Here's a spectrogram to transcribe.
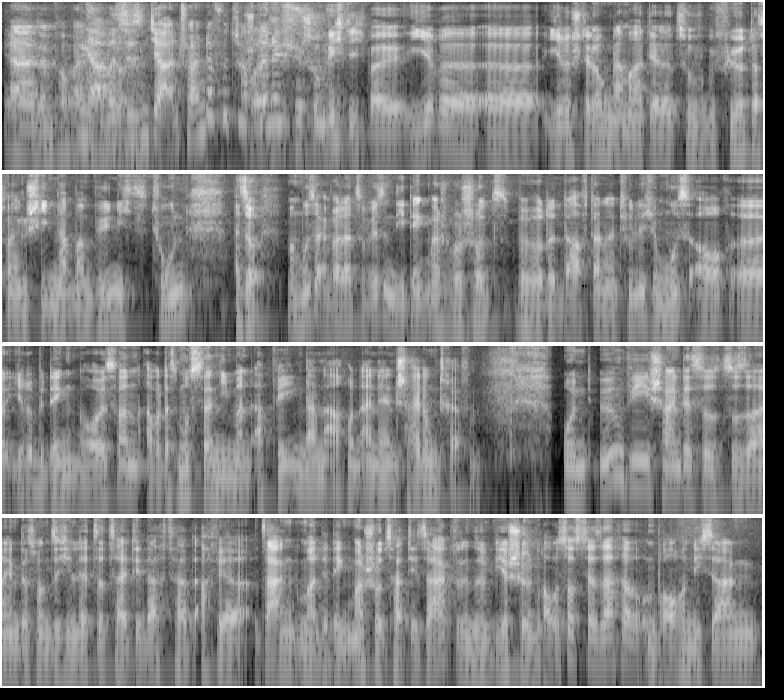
Ja, dann verweisen Ja, aber wir sie sind ja anscheinend dafür Aber das zuständig. ist ja schon wichtig, weil ihre, äh, ihre Stellungnahme hat ja dazu geführt, dass man entschieden hat, man will nichts tun. Also man muss einfach dazu wissen, die Denkmalschutzbehörde darf da natürlich und muss auch äh, ihre Bedenken äußern, aber das muss dann niemand abwägen danach und eine Entscheidung treffen. Und irgendwie scheint es so zu sein, dass man sich in letzter Zeit gedacht hat, ach, wir sagen immer, der Denkmalschutz hat gesagt, dann sind wir schön raus aus der Sache und brauchen nicht sagen,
